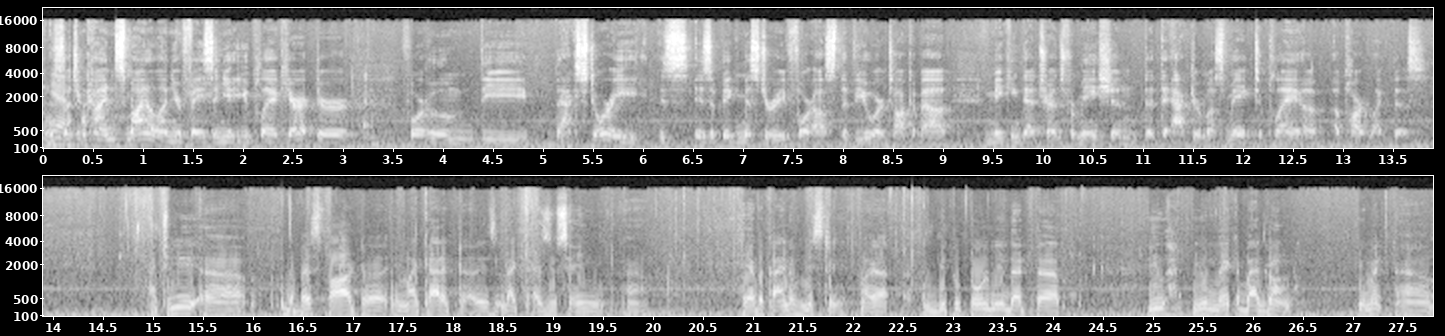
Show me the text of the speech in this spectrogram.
with Yeah. such a kind smile on your face, and yet you play a character for whom the backstory is, is a big mystery for us, the viewer. Talk about making that transformation that the actor must make to play a, a part like this. Actually, uh, the best part uh, in my character is like, as you're saying, uh, he have a kind of mystery. My uh, Geetu told me that uh, you you make a background, you make, um,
